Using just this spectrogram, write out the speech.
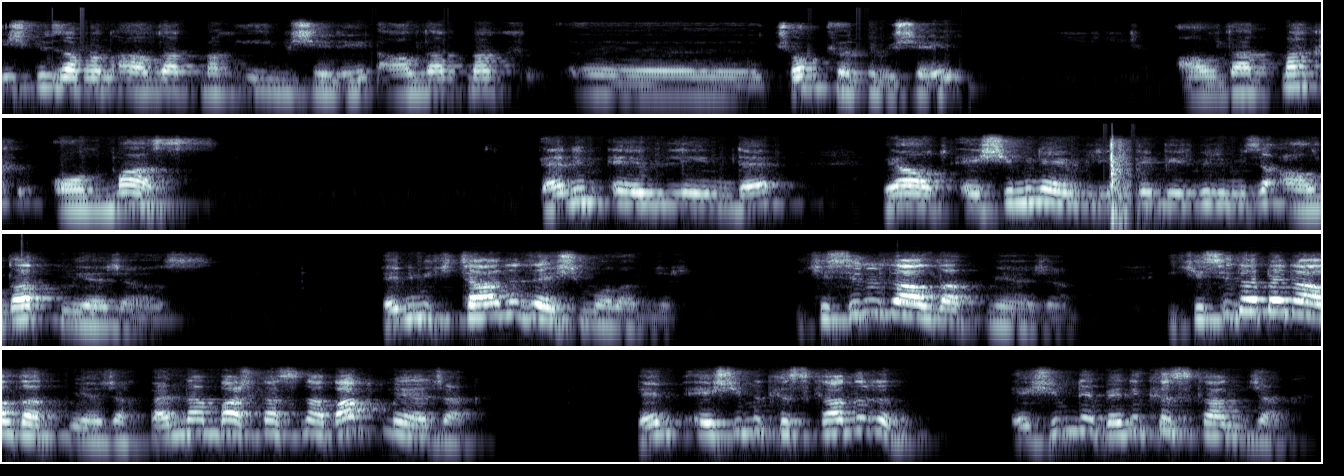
hiçbir zaman aldatmak iyi bir şey değil. Aldatmak e, çok kötü bir şey aldatmak olmaz. Benim evliliğimde veyahut eşimin evliliğinde birbirimizi aldatmayacağız. Benim iki tane de eşim olabilir. İkisini de aldatmayacağım. İkisi de beni aldatmayacak. Benden başkasına bakmayacak. Ben eşimi kıskanırım. Eşim de beni kıskanacak.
